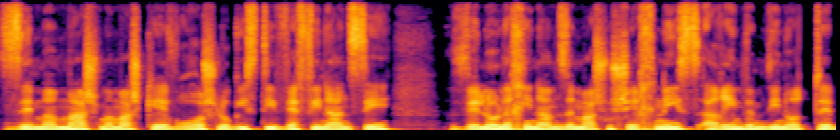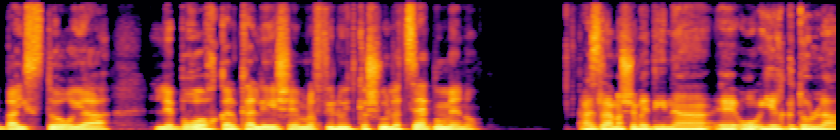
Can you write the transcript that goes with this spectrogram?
זה ממש ממש כאב ראש לוגיסטי ופיננסי, ולא לחינם זה משהו שהכניס ערים ומדינות בהיסטוריה לברוך כלכלי שהם אפילו התקשו לצאת ממנו. אז למה שמדינה אה, או עיר גדולה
